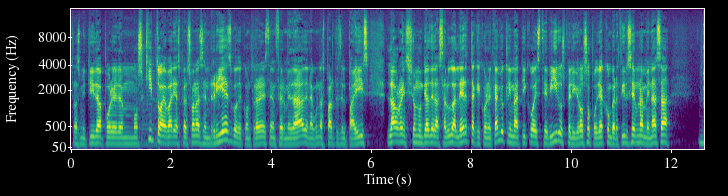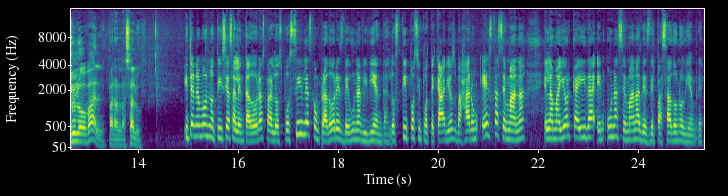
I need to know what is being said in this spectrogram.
transmitida por el mosquito. Hay varias personas en riesgo de contraer esta enfermedad en algunas partes del país. La Organización Mundial de la Salud alerta que con el cambio climático este virus peligroso podría convertirse en una amenaza global para la salud. Y tenemos noticias alentadoras para los posibles compradores de una vivienda. Los tipos hipotecarios bajaron esta semana en la mayor caída en una semana desde el pasado noviembre.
